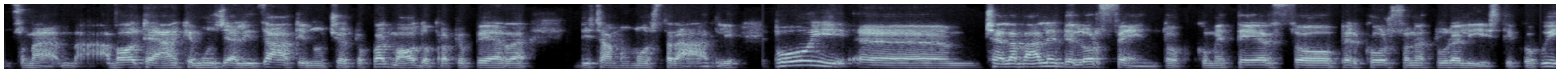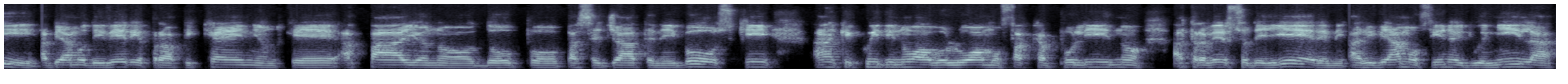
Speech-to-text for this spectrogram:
insomma, a volte anche musealizzati in un certo qual modo proprio per diciamo mostrarli. Poi eh, c'è la Valle dell'Orfento come terzo percorso naturalistico. Qui abbiamo dei veri e propri canyon che appaiono dopo passeggiate nei boschi, anche qui di nuovo l'uomo fa capolino attraverso degli eremi, arriviamo fino ai 2000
